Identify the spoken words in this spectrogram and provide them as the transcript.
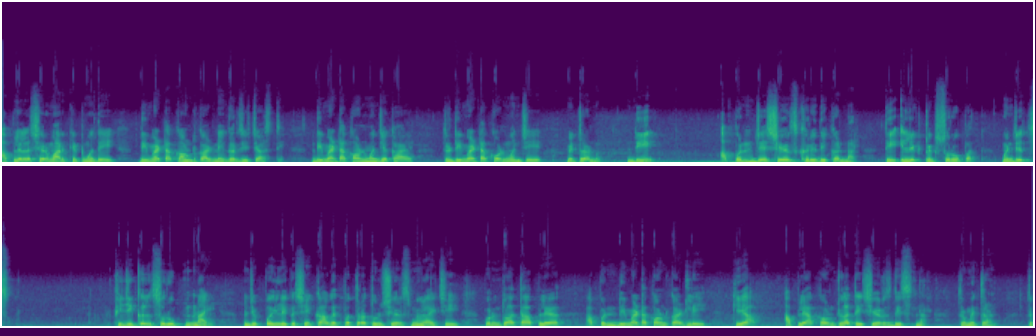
आपल्याला शेअर मार्केटमध्ये डीमॅट अकाउंट काढणे गरजेचे असते. डीमॅट अकाउंट म्हणजे काय? तर डीमॅट अकाउंट म्हणजे मित्रांनो डी आपण जे शेअर्स खरेदी करणार ती इलेक्ट्रिक स्वरूपात म्हणजेच फिजिकल स्वरूप नाही. म्हणजे पहिले कसे कागदपत्रातून शेअर्स मिळायचे. परंतु आता आपल्या आपण डीमॅट अकाउंट काढले की आपल्या अकाउंटला ते शेअर्स दिसणार. तर मित्रांनो तर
